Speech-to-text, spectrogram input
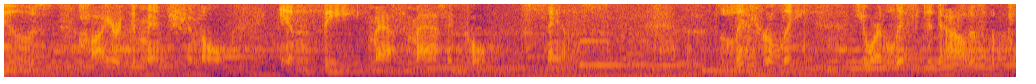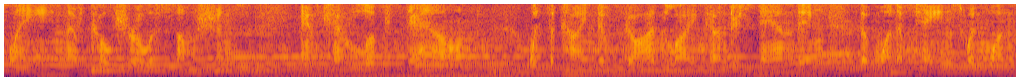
use higher dimensional in the mathematical sense. Literally, you are lifted out of the plane of cultural assumptions and can look down with the kind of godlike understanding that one obtains when one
